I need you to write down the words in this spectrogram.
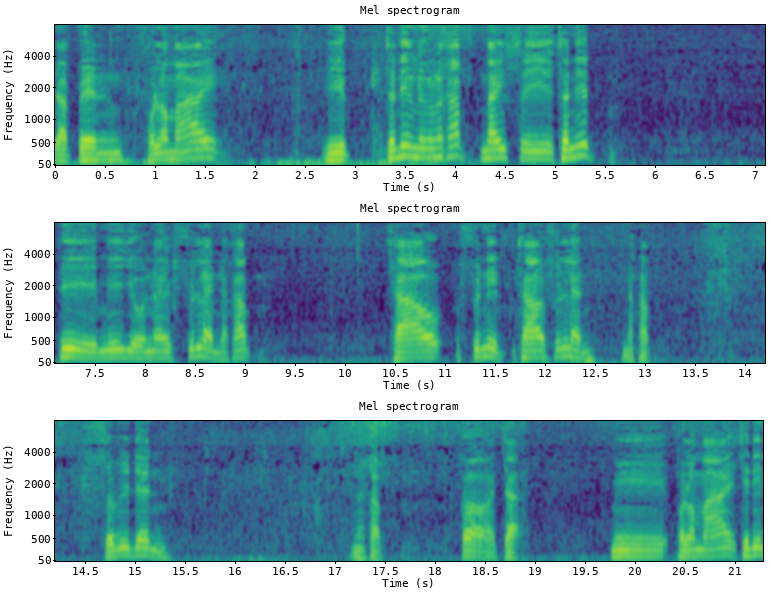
จะเป็นผลไม้ อีกชนิดหนึ่งนะครับ ในสี่ชนิด ที่มีอยู่ในฟินแลนด์นะครับ ชาวฟินิชชาวฟินแลนด์นะครับ สวีเดนนะครับ ก็จะมีผลไม้ชนิด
